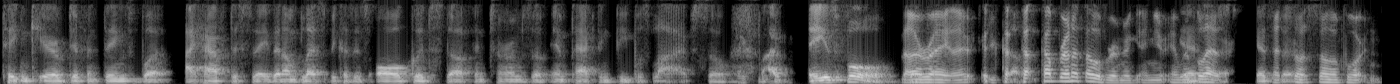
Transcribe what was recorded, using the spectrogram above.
taking care of different things. But I have to say that I'm blessed because it's all good stuff in terms of impacting people's lives. So Excellent. my day is full. All right. Cup runneth over and, and, and we're yes, blessed. Sir. Yes, That's sir. so, so important.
